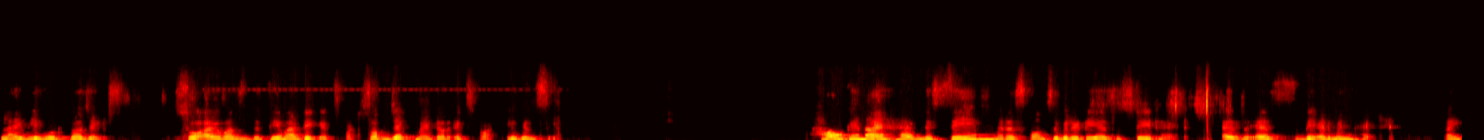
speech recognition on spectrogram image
livelihood projects. So I was the thematic expert, subject matter expert, you can see. How can I have the same responsibility as a state head, as, as the admin head, right?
